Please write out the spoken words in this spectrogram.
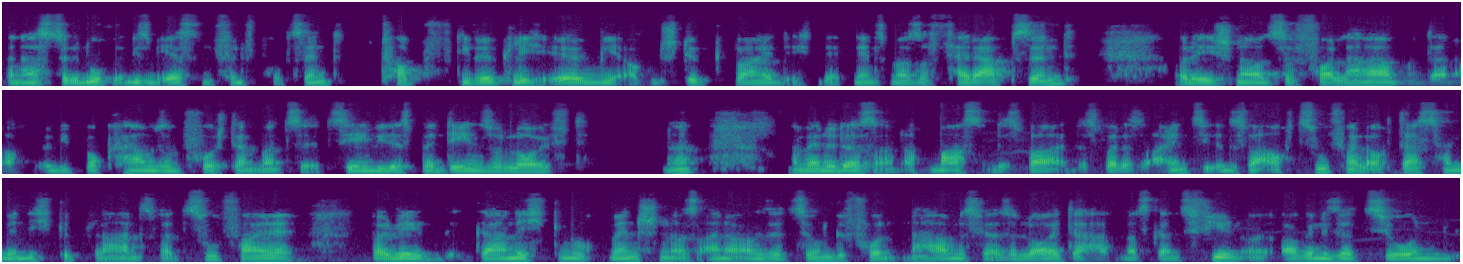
dann hast du genug in diesem ersten 5%-Topf, die wirklich irgendwie auch ein Stück weit, ich nenne es mal so fed up sind oder die Schnauze voll haben und dann auch irgendwie Bock haben, so im Vorstand mal zu erzählen, wie das bei denen so läuft. Ne? Und wenn du das auch noch machst, und das war, das war das Einzige, und das war auch Zufall, auch das haben wir nicht geplant, es war Zufall, weil wir gar nicht genug Menschen aus einer Organisation gefunden haben, dass wir also Leute hatten aus ganz vielen Organisationen,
